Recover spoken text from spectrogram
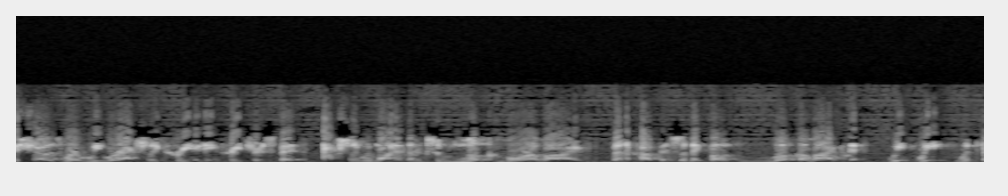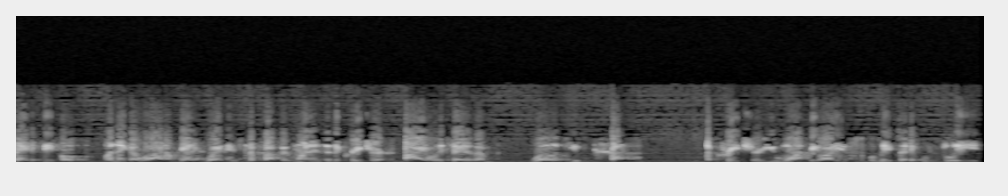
the shows where we were actually creating creatures that actually we wanted them to look more alive than a puppet. So they both look alive. We, we would say to people when they go, well, I don't get it. When is it a puppet? When is it a creature? I always say to them, well, if you cut a creature, you want the audience to believe that it would bleed.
